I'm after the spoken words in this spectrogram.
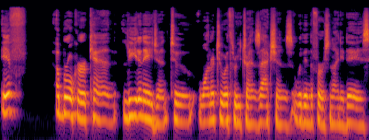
If a broker can lead an agent to one or two or three transactions within the first 90 days,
